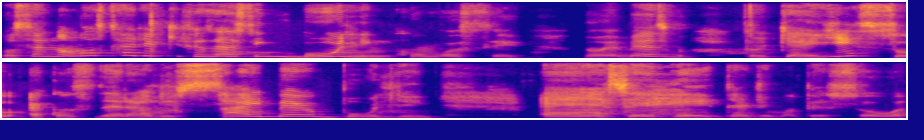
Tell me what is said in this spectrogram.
Você não gostaria que fizessem bullying com você, não é mesmo? Porque isso é considerado cyberbullying. É ser hater de uma pessoa,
